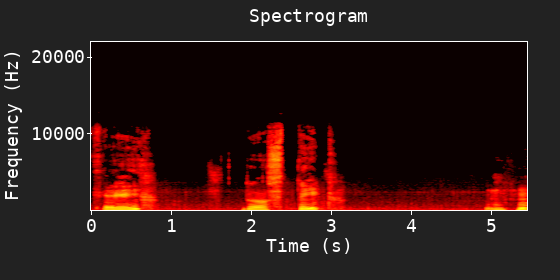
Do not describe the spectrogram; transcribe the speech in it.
Okay. The state Mm-hmm.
